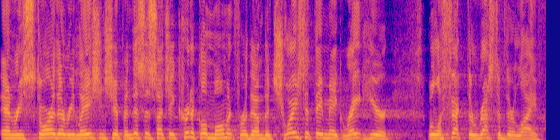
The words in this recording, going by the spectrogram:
and restore their relationship. And this is such a critical moment for them. The choice that they make right here will affect the rest of their life.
